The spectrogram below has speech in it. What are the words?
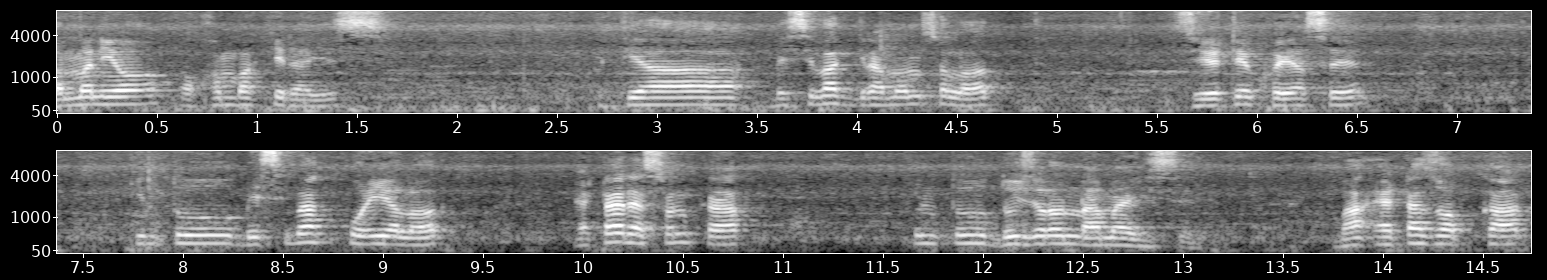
সন্মানীয় অসমবাসী ৰাইজ, এতিয়া বেছিভাগ গ্ৰামাঞ্চলত জিঅ'টেক হৈ আছে, কিন্তু বেছিভাগ পৰিয়ালত এটা ৰেচন কাৰ্ড কিন্তু দুইজনৰ নাম আহিছে বা এটা জব কাৰ্ড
